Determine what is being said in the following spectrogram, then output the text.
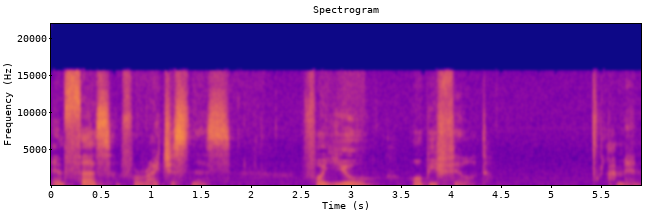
and thirst for righteousness, for you will be filled. Amen.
